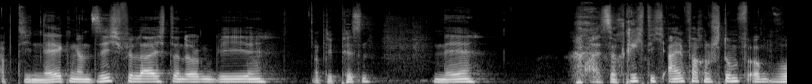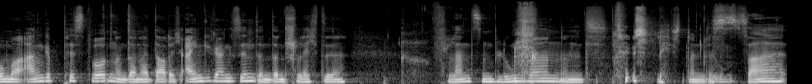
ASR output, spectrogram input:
Ob die Nelken an sich vielleicht dann irgendwie. Ob die pissen? Nee. Also richtig einfach und stumpf irgendwo mal angepisst wurden und dann halt dadurch eingegangen sind und dann schlechte Pflanzen, Blumen waren und Schlecht. man das sah,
